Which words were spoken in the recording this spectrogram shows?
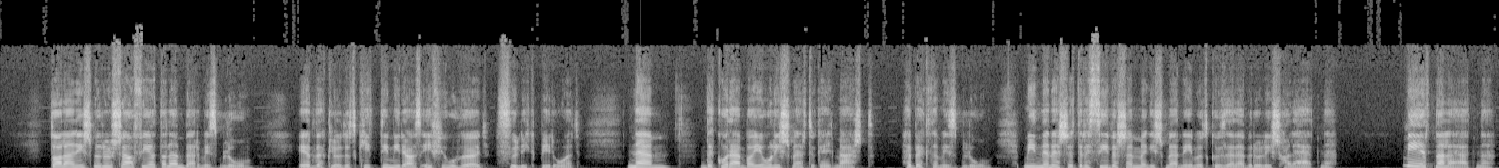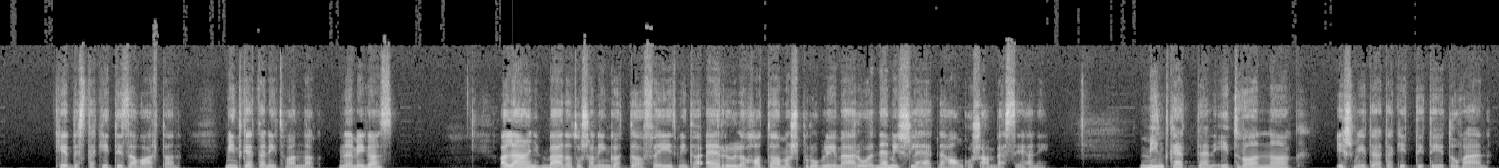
Talán ismerőse a fiatal ember, Miss Bloom? Érdeklődött Kitty, mire az ifjú hölgy fülig pirolt. Nem, de korábban jól ismertük egymást hebegte Miss Bloom. Minden esetre szívesen megismerném őt közelebbről is, ha lehetne. Miért ne lehetne? kérdezte Kitty zavartan. Mindketten itt vannak, nem igaz? A lány bánatosan ingatta a fejét, mintha erről a hatalmas problémáról nem is lehetne hangosan beszélni. Mindketten itt vannak, ismételte Kitty tétován.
